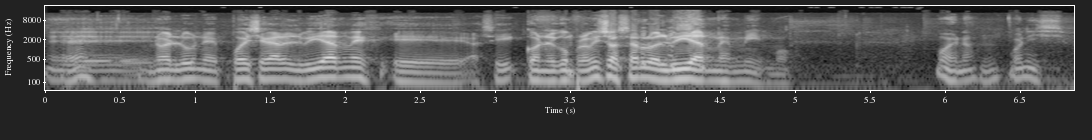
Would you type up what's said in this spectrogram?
¿eh? Eh, No el lunes, puede llegar el viernes, eh, así, con el compromiso de hacerlo el viernes mismo. Bueno, buenísimo.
